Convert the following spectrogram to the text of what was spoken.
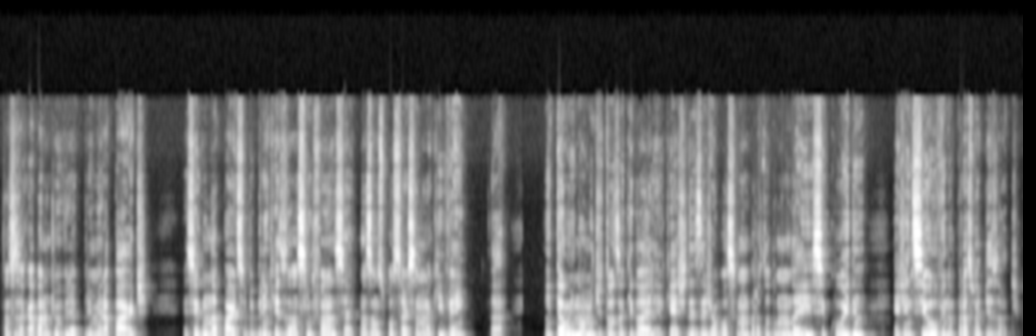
Então vocês acabaram de ouvir a primeira parte. E a segunda parte sobre brinquedos da nossa infância, nós vamos postar semana que vem, tá? Então, em nome de todos aqui do ALRcast, desejo uma boa semana para todo mundo aí, se cuidem e a gente se ouve no próximo episódio.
